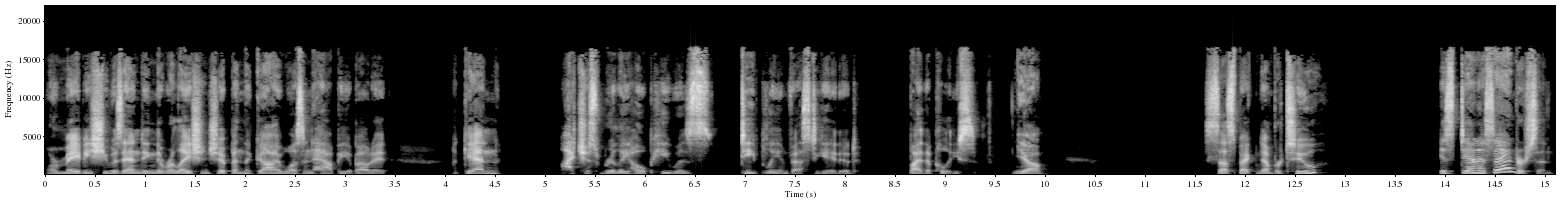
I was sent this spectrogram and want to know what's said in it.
or maybe she was ending the relationship and the guy wasn't happy about it. Again, I just really hope he was deeply investigated by the police. Yeah. Suspect number two is Dennis Anderson,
